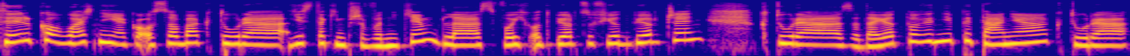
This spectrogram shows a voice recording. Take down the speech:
tylko właśnie jako osoba, która jest takim przewodnikiem dla swoich odbiorców i odbiorczyń, która zadaje odpowiednie pytania, która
